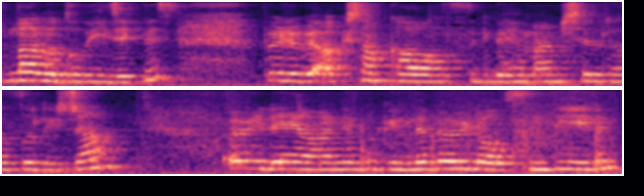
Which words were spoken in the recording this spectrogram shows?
Bunlar noodle yiyecektiniz. Böyle bir akşam kahvaltısı gibi hemen bir şeyler hazırlayacağım. Öyle yani bugün de böyle olsun diyelim.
